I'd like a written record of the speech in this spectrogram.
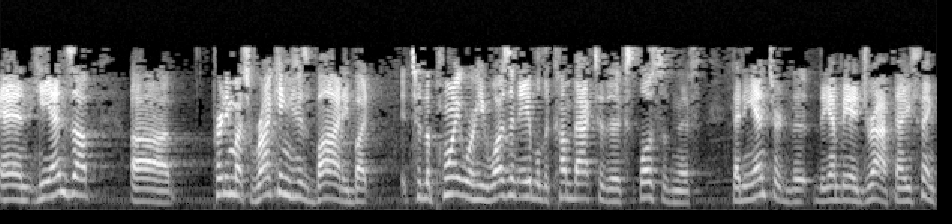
and he ends up uh, pretty much wrecking his body, but to the point where he wasn't able to come back to the explosiveness that he entered the, the NBA draft. Now you think,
